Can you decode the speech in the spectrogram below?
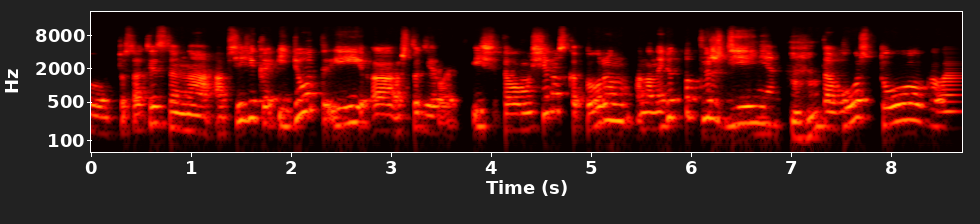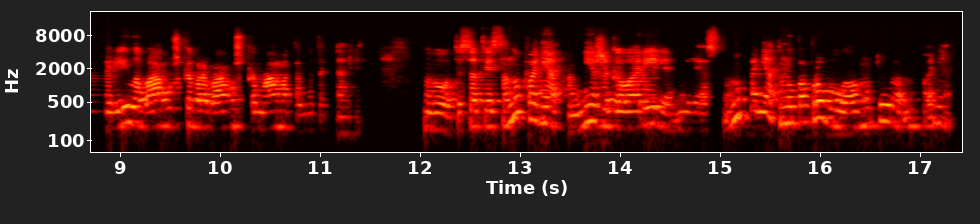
вот, то, соответственно, а психика идет и а, что делает? Ищет того мужчину, с которым она найдет подтверждение угу. того, что говорила бабушка, прабабушка, мама там и так далее. Вот, и, соответственно, ну, понятно, мне же говорили, ну, ясно. Ну, понятно, ну, попробовала, ну, дура, ну, понятно,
